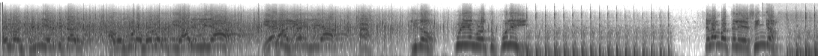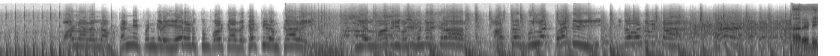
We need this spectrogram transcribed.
பயில்வான் பின்னி எடுத்துட்டாரு. அவர் கூட மோதுறதுக்கு யாரும் இல்லையா? இல்லையா? இதோ புளியங்குளத்து புலி. சிலம்பத்திலே சிங்கம். வாழ்நாளெல்லாம் கன்னி பெண்களை ஏறெடுத்தும் பார்க்காத கட்டிடம் காளை. புயல் மாதிரி வந்து கொண்டிருக்கிறார். Master bullet Pandi. இதோ வந்து விட்டார். ரெடி.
